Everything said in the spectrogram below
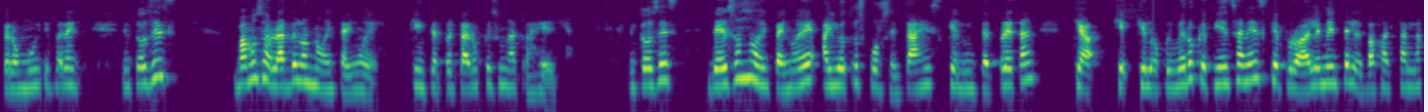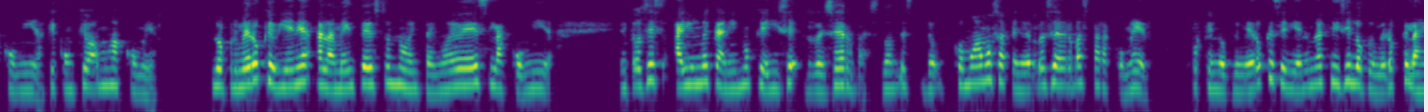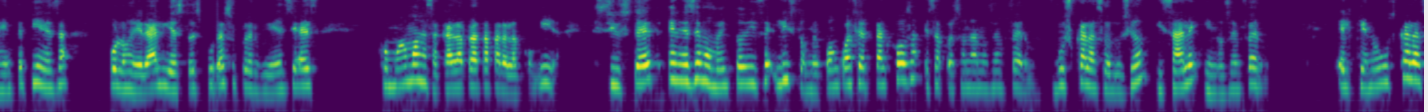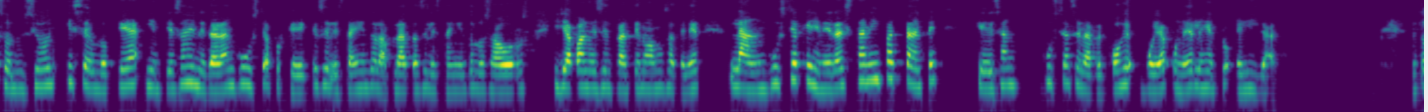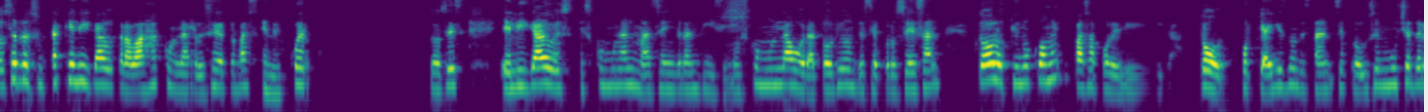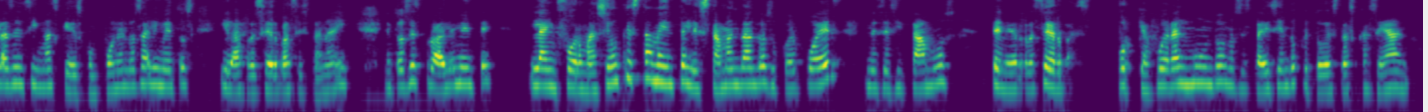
pero muy diferente. Entonces, Vamos a hablar de los 99 que interpretaron que es una tragedia. Entonces, de esos 99 hay otros porcentajes que lo interpretan que, que, lo primero que piensan es que probablemente les va a faltar la comida, que con qué vamos a comer. Lo primero que viene a la mente de estos 99 es la comida. Entonces hay un mecanismo que dice reservas, donde, ¿cómo vamos a tener reservas para comer? Porque lo primero que se viene una crisis, lo primero que la gente piensa, por lo general, y esto es pura supervivencia, es ¿cómo vamos a sacar la plata para la comida? Si usted en ese momento dice, listo, me pongo a hacer tal cosa, esa persona no se enferma. Busca la solución y sale y no se enferma. El que no busca la solución y se bloquea y empieza a generar angustia porque ve que se le está yendo la plata, se le están yendo los ahorros y ya para el mes entrante no vamos a tener, la angustia que genera es tan impactante que esa angustia se la recoge, voy a poner el ejemplo, el hígado. Entonces resulta que el hígado trabaja con las reservas en el cuerpo. Entonces, el hígado es, como un almacén grandísimo, es como un laboratorio donde se procesan todo lo que uno come, pasa por el hígado, todo, porque ahí es donde están, se producen muchas de las enzimas que descomponen los alimentos y las reservas están ahí. Entonces, probablemente la información que esta mente le está mandando a su cuerpo es, necesitamos tener reservas, porque afuera el mundo nos está diciendo que todo está escaseando.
